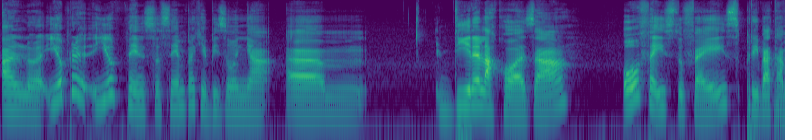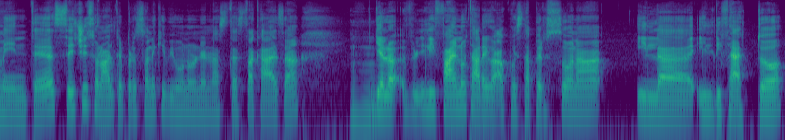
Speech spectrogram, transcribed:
Allora, io, pre- io penso sempre che bisogna um, dire la cosa o face to face, privatamente, se ci sono altre persone che vivono nella stessa casa, mm-hmm. glielo, gli fai notare a questa persona il, il, difetto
